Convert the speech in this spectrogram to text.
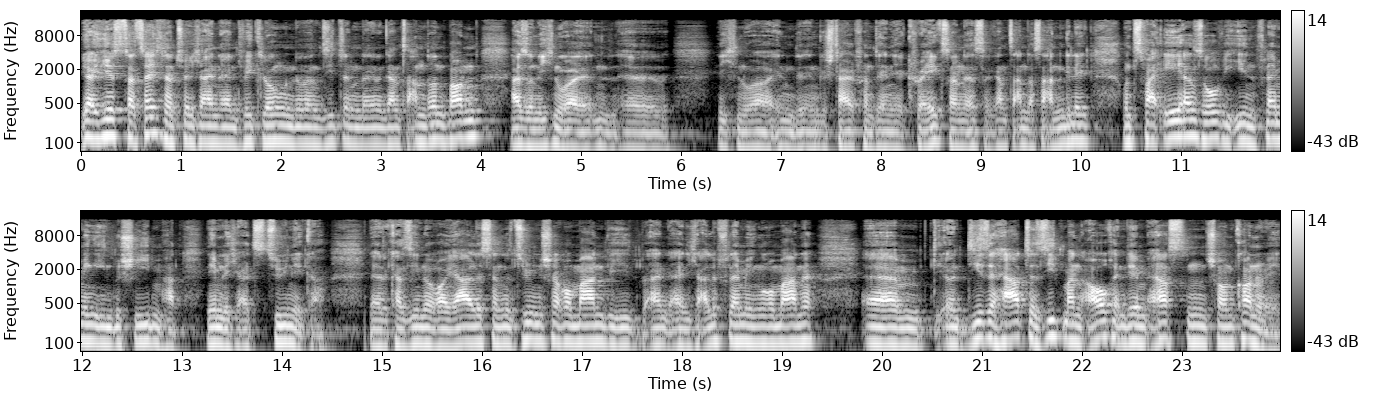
Ja, hier ist tatsächlich natürlich eine Entwicklung. Man sieht einen ganz anderen Bond, also nicht nur in, äh, nicht nur in, in Gestalt von Daniel Craig, sondern er ist ganz anders angelegt. Und zwar eher so, wie Ian Fleming ihn beschrieben hat, nämlich als Zyniker. Der Casino Royale ist ein zynischer Roman, wie eigentlich alle Fleming-Romane. Ähm, und diese Härte sieht man auch in dem ersten Sean Connery.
